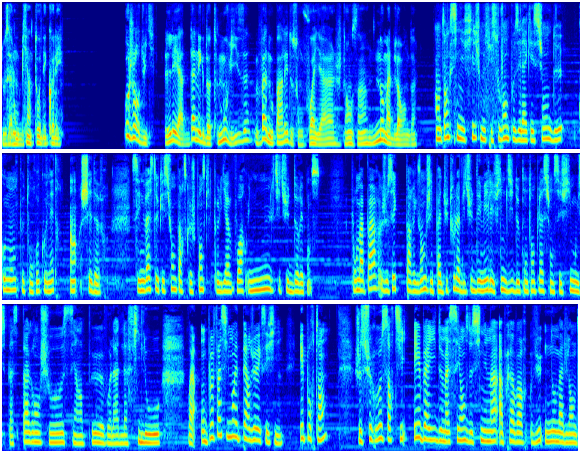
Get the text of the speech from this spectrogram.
nous allons bientôt décoller. Aujourd'hui, Léa d'Anecdote Movies va nous parler de son voyage dans un nomadland. En tant que cinéphile, je me suis souvent posé la question de comment peut-on reconnaître un chef-d'œuvre? C'est une vaste question parce que je pense qu'il peut y avoir une multitude de réponses. Pour ma part, je sais que par exemple, j'ai pas du tout l'habitude d'aimer les films dits de contemplation, ces films où il se passe pas grand-chose, c'est un peu euh, voilà, de la philo. Voilà, on peut facilement être perdu avec ces films. Et pourtant, je suis ressortie ébahie de ma séance de cinéma après avoir vu Nomadland.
